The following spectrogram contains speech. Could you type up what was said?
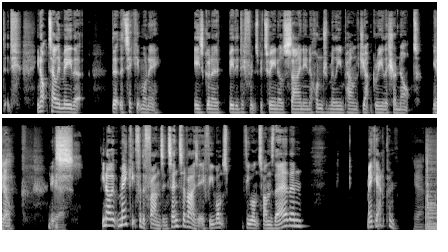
you're not telling me that that the ticket money is going to be the difference between us signing a hundred million pounds Jack Grealish or not. You yeah. know, it's yeah. you know make it for the fans, incentivize it. If he wants if he wants fans there, then make it happen. Yeah.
